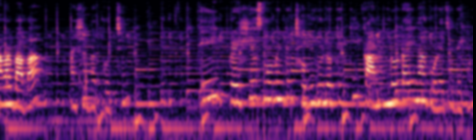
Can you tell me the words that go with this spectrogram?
আমার বাবা আশীর্বাদ করছেন এই প্রেশিয়াস মোমেন্টের ছবিগুলোকে কি কাণ্ডটাই না করেছে দেখুন।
